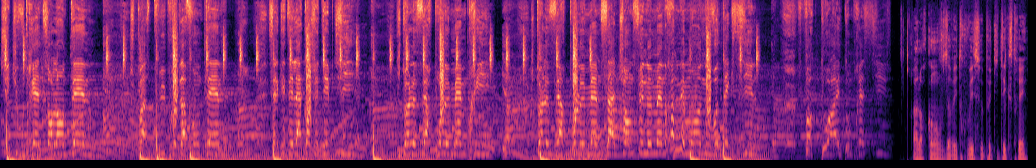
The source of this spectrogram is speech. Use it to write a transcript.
Je sais que tu voudrais être sur l'antenne. Je passe plus près de la fontaine. Celle qui était là quand j'étais petit. Je dois le faire pour le même prix. Je dois le faire pour le même Saturn phénomène. Ramenez-moi un nouveau textile. Fuck toi et ton prestige. Alors, comment vous avez trouvé ce petit extrait?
